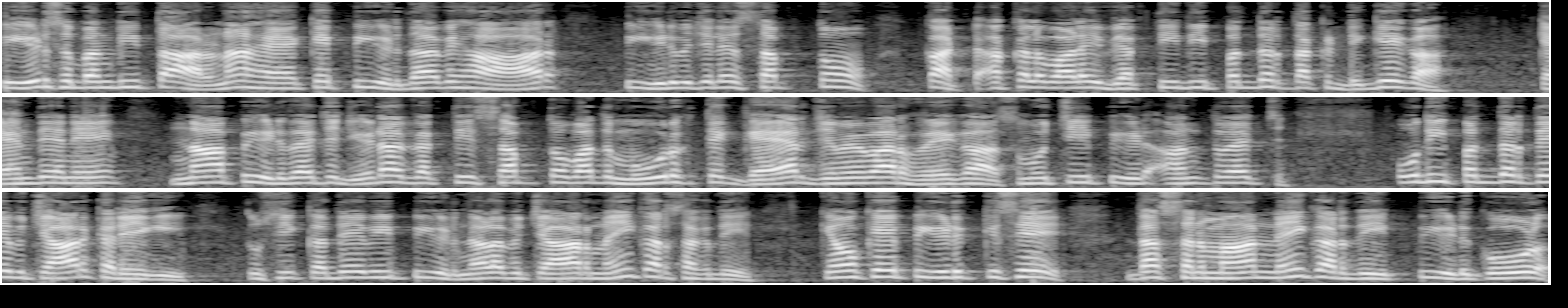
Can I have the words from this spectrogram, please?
ਭੀੜ ਸੰਬੰਧੀ ਧਾਰਨਾ ਹੈ ਕਿ ਭੀੜ ਦਾ ਵਿਹਾਰ ਭੀੜ ਵਿਚਲੇ ਸਭ ਤੋਂ ਘੱਟ ਅਕਲ ਵਾਲੇ ਵਿਅਕਤੀ ਦੀ ਪੱਧਰ ਤੱਕ ਡਿੱਗੇਗਾ। ਕਹਿੰਦੇ ਨੇ, ਨਾ ਭੀੜ ਵਿੱਚ ਜਿਹੜਾ ਵਿਅਕਤੀ ਸਭ ਤੋਂ ਵੱਧ ਮੂਰਖ ਤੇ ਗੈਰ ਜ਼ਿੰਮੇਵਾਰ ਹੋਏਗਾ, ਸਮੁੱਚੀ ਭੀੜ ਅੰਤ ਵਿੱਚ ਉਹਦੀ ਪੱਧਰ ਤੇ ਵਿਚਾਰ ਕਰੇਗੀ। ਤੁਸੀਂ ਕਦੇ ਵੀ ਭੀੜ ਨਾਲ ਵਿਚਾਰ ਨਹੀਂ ਕਰ ਸਕਦੇ, ਕਿਉਂਕਿ ਭੀੜ ਕਿਸੇ ਦਾ ਸਨਮਾਨ ਨਹੀਂ ਕਰਦੀ। ਭੀੜ ਕੋਲ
